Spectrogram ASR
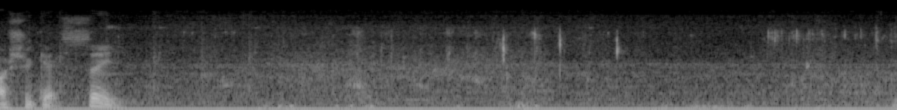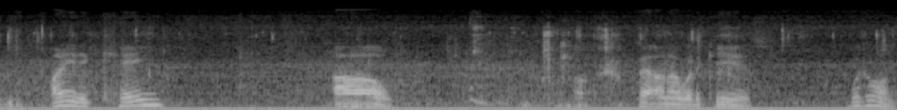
I should get C. I need a key? Oh. oh. Bet I know where the key is. What do you want?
